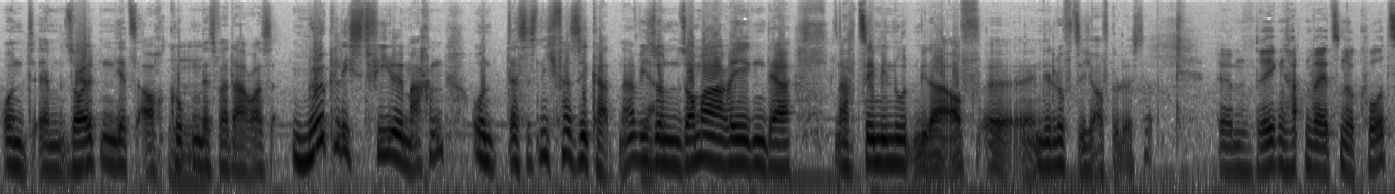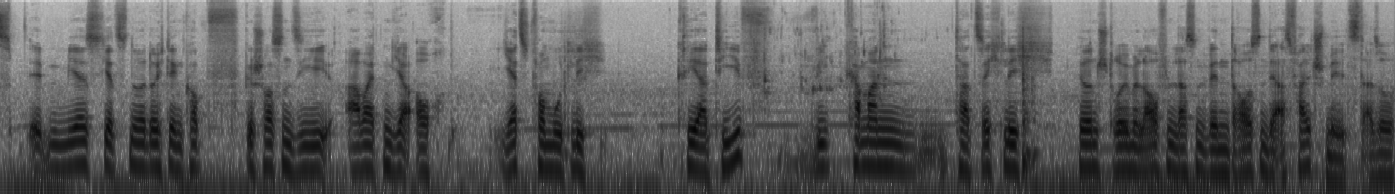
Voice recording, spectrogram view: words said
und ähm, sollten jetzt auch gucken, mhm. dass wir daraus möglichst viel machen und dass es nicht versickert, ne? wie ja. so ein Sommerregen, der nach zehn Minuten wieder auf, äh, in die Luft sich aufgelöst hat. Ähm, Regen hatten wir jetzt nur kurz. Äh, mir ist jetzt nur durch den Kopf geschossen, Sie arbeiten ja auch jetzt vermutlich kreativ. Wie kann man tatsächlich Hirnströme laufen lassen, wenn draußen der Asphalt schmilzt? Also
